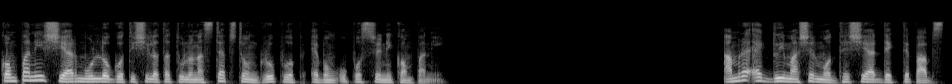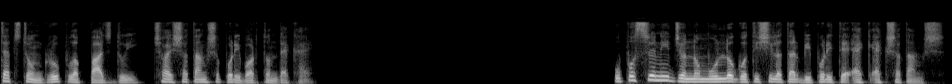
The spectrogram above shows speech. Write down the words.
কোম্পানির শেয়ার মূল্য গতিশীলতা তুলনা স্টেপস্টোন গ্রুপ হোপ এবং উপশ্রেণী কোম্পানি। আমরা এক দুই মাসের মধ্যে শেয়ার দেখতে পাব স্টেপস্টোন গ্রুপ লব পাঁচ দুই, ছয় শতাংশ পরিবর্তন দেখায়। উপশ্রেণীর জন্য মূল্য গতিশীলতার বিপরীতে এক এক শতাংশ।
